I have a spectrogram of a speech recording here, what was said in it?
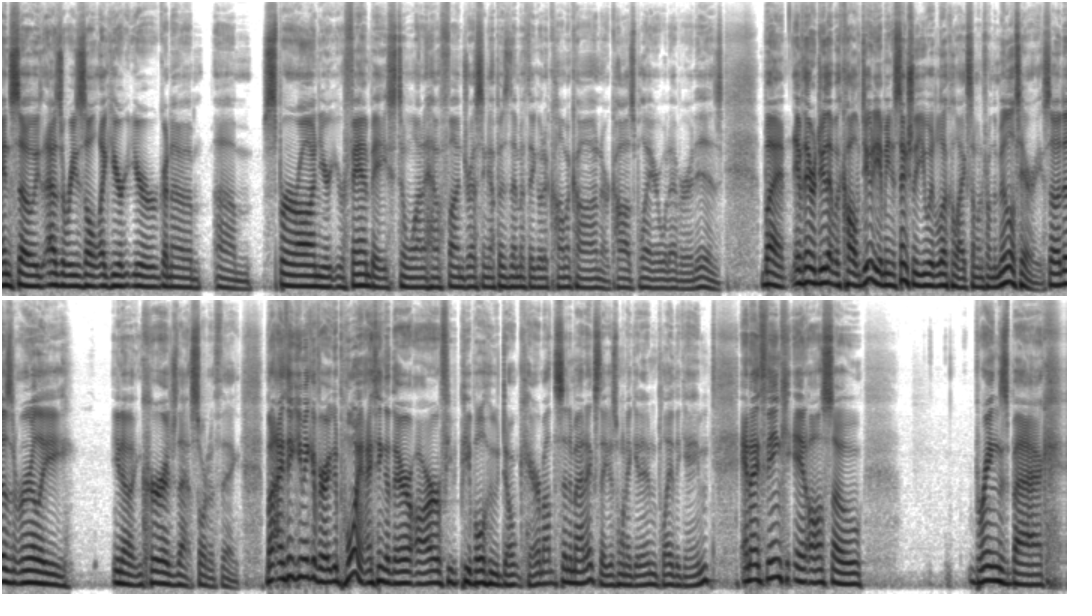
And so as a result, like you're you're gonna um, spur on your your fan base to want to have fun dressing up as them if they go to Comic Con or cosplay or whatever it is. But if they were to do that with Call of Duty, I mean, essentially you would look like someone from the military. So it doesn't really you know, encourage that sort of thing. But I think you make a very good point. I think that there are people who don't care about the cinematics. They just want to get in and play the game. And I think it also brings back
